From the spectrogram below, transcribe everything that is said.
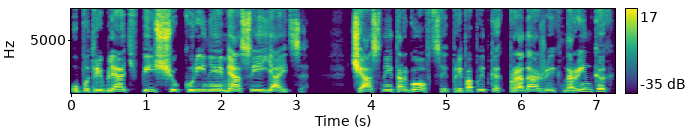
употреблять в пищу куриное мясо и яйца. Частные торговцы при попытках продажи их на рынках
